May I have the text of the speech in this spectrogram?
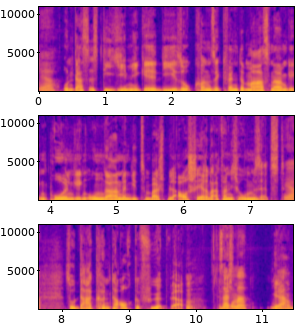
Ja. Und das ist diejenige, die so konsequente Maßnahmen gegen Polen, gegen Ungarn, wenn die zum Beispiel ausscheren, einfach nicht umsetzt. Ja. So da könnte auch geführt werden. Und Sag ich- mal. Ja.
